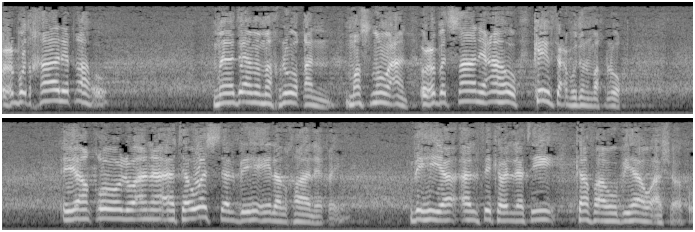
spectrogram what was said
اعبد خالقه. ما دام مخلوقا مصنوعا اعبد صانعه كيف تعبد المخلوق؟ يقول أنا أتوسل به إلى الخالق. هذه هي الفكرة التي كفروا بها وأشركوا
